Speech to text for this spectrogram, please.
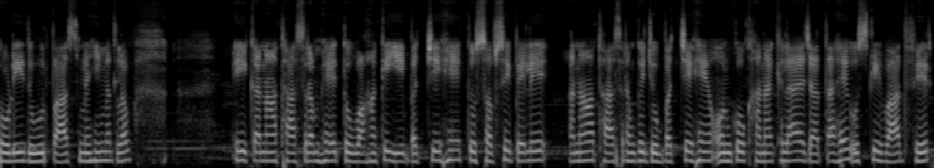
थोड़ी दूर पास में ही मतलब एक अनाथ आश्रम है तो वहाँ के ये बच्चे हैं। तो सबसे पहले अनाथ आश्रम के जो बच्चे हैं, उनको खाना खिलाया जाता है। उसके बाद फिर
